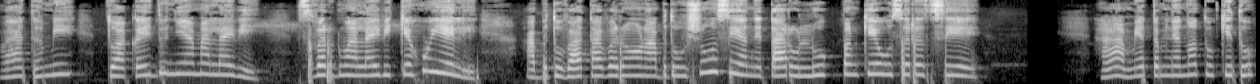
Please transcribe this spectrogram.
વાહ, ધમી. તો આ કઈ દુનિયામાં લાવી? સ્વર્ગમાં લાવી કે હું એલી? આ બધું વાતાવરણ, આ બધું શું છે અને તારું લુક પણ કેવું સરસ છે? હા, મેં તમને નહોતું કીધું.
